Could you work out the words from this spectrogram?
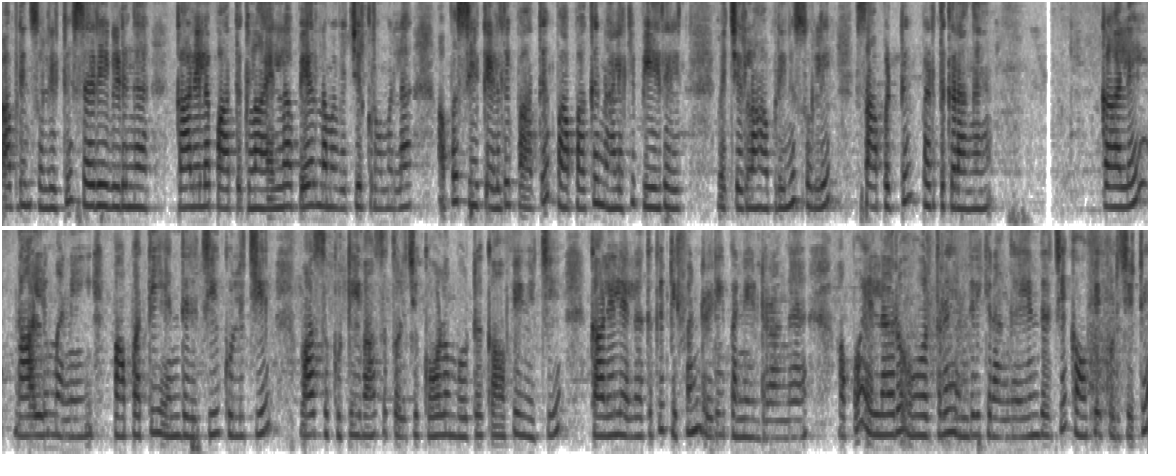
அப்படின்னு சொல்லிட்டு சரி விடுங்க காலையில் பார்த்துக்கலாம் எல்லா பேர் நம்ம வச்சுருக்குறோமில்ல அப்போ சீட் எழுதி பார்த்து பாப்பாவுக்கு நாளைக்கு பேர் எழு வச்சிடலாம் அப்படின்னு சொல்லி சாப்பிட்டு படுத்துக்கிறாங்க. காலை நாலு மணி. பாப்பாத்தி எந்திரிச்சு குளிச்சு வாசக்குட்டி வாசு தொளிச்சு கோலம் போட்டு காஃபி வச்சு காலையில் எல்லாத்துக்கும் டிஃபன் ரெடி பண்ணிடுறாங்க. அப்போது எல்லோரும் ஒவ்வொருத்தரும் எந்திரிக்கிறாங்க. எந்திரிச்சு காஃபி குடிச்சிட்டு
